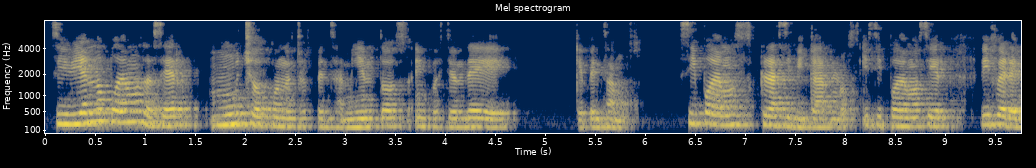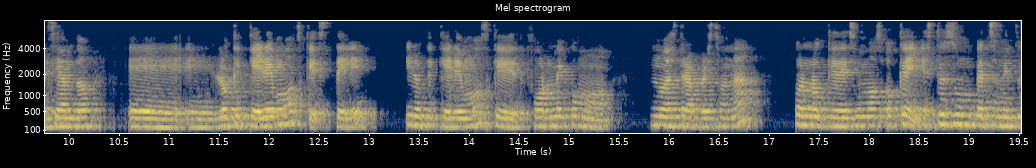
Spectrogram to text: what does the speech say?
si bien no podemos hacer mucho con nuestros pensamientos en cuestión de qué pensamos, sí podemos clasificarlos y sí podemos ir diferenciando eh, eh, lo que queremos que esté y lo que queremos que forme como nuestra persona con lo que decimos, ok, esto es un pensamiento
